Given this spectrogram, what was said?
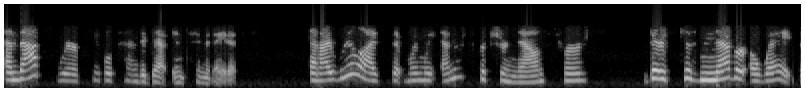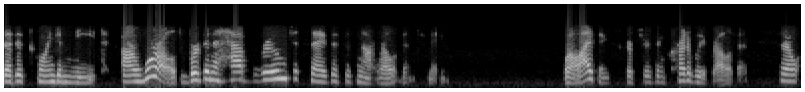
And that's where people tend to get intimidated. And I realized that when we enter scripture nouns first, there's just never a way that it's going to meet our world. We're going to have room to say, this is not relevant to me. Well, I think scripture is incredibly relevant. So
